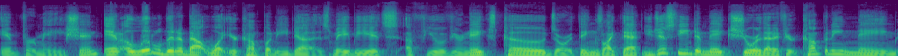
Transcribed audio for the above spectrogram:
information, and a little bit about what your company does. Maybe it's a few of your NAICS codes or things like that. You just need to make sure that if your company name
